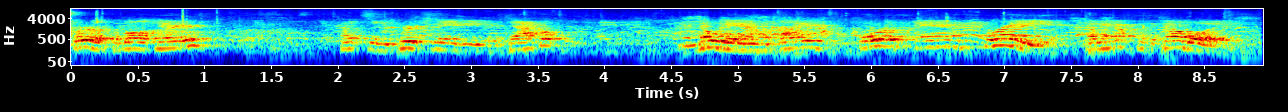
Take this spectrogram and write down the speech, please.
Burritt, the ball carrier. Hudson Kirch Navy with the tackle. No gain on the play. Fourth and three coming up for the Cowboys.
